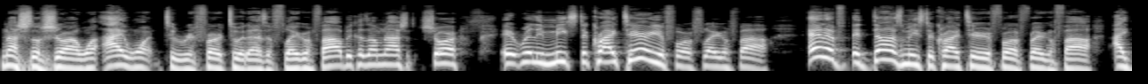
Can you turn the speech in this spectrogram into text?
I'm not so sure I want I want to refer to it as a flagrant foul because I'm not sure it really meets the criteria for a flagrant foul. And if it does meet the criteria for a flagrant foul, I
